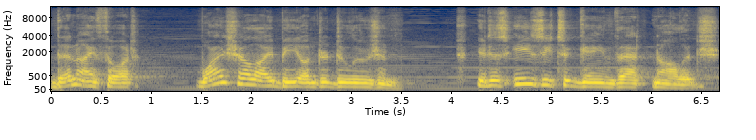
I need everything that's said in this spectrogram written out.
Then I thought, why shall I be under delusion? It is easy to gain that knowledge.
